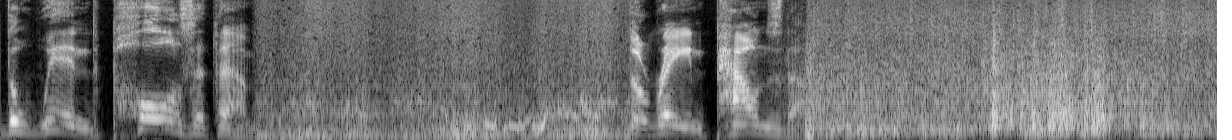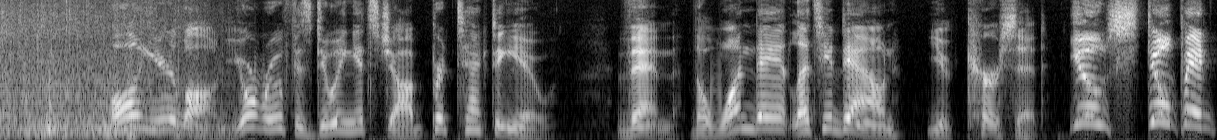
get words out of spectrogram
The wind pulls at them. The rain pounds them. All year long, your roof is doing its job protecting you. Then, the one day it lets you down, you curse it. You stupid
